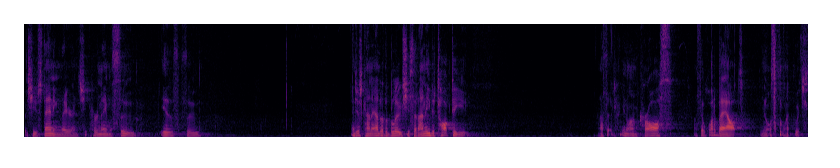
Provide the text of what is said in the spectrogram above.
but she was standing there, and she, her name was Sue, is Sue. And just kind of out of the blue, she said, I need to talk to you. I said, You know, I'm cross. I said, What about? You know, something like which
